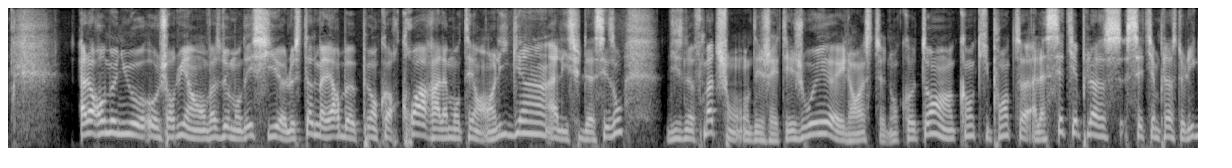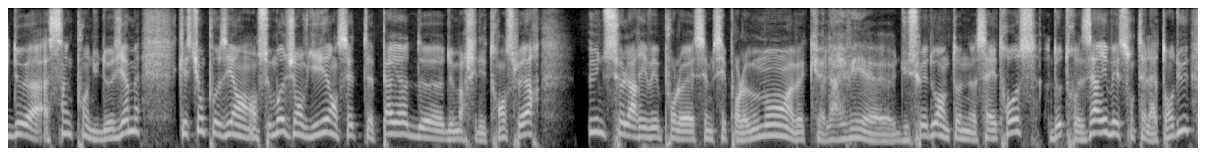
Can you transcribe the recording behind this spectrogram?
Alors au menu aujourd'hui, hein, on va se demander si euh, le Stade Malherbe peut encore croire à la montée en Ligue 1 à l'issue de la saison. 19 matchs ont déjà été joués, il en reste donc autant. Un camp qui pointe à la 7 place, 7 place de Ligue 2 à 5 points du deuxième. Question posée en ce mois de janvier, en cette période de marché des transferts une seule arrivée pour le SMC pour le moment, avec l'arrivée euh, du Suédois Anton Saetros. D'autres arrivées sont-elles attendues?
